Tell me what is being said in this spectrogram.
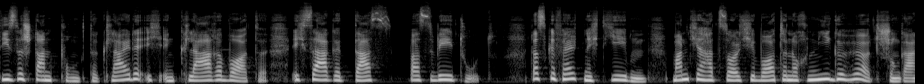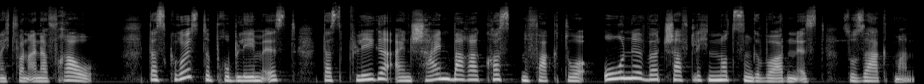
Diese Standpunkte kleide ich in klare Worte. Ich sage das, was weh tut. Das gefällt nicht jedem. Manche hat solche Worte noch nie gehört, schon gar nicht von einer Frau. Das größte Problem ist, dass Pflege ein scheinbarer Kostenfaktor ohne wirtschaftlichen Nutzen geworden ist, so sagt man.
